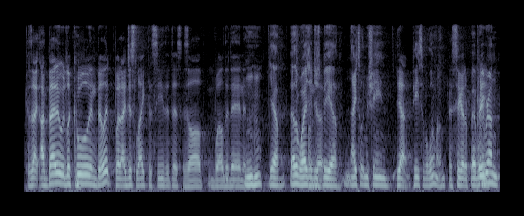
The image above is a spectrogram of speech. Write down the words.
because I, I bet it would look cool in billet, but I just like to see that this is all welded in and Mhm, yeah. Otherwise, it'd just the- be a nicely machined Yeah. piece of aluminum. and so you got a But we run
